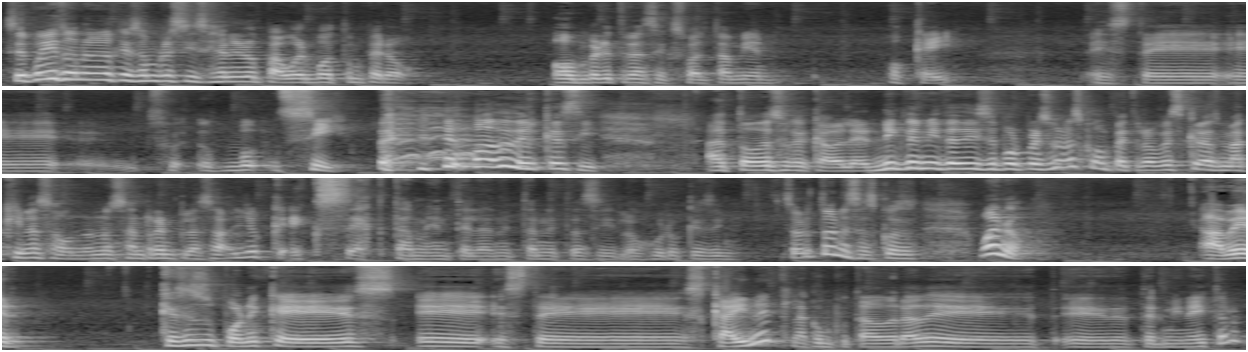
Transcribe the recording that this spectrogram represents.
Se puede un que es hombre cisgénero, power bottom, pero hombre transexual también. Ok. Este eh, sí, vamos a decir que sí a todo eso que acabo de leer. Nick de Mitten dice: Por personas como Petro, ves que las máquinas aún no nos han reemplazado. Yo que exactamente la neta, neta, sí, lo juro que sí. Sobre todo en esas cosas. Bueno, a ver, ¿Qué se supone que es eh, este Skynet, la computadora eh, de, Terminator?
